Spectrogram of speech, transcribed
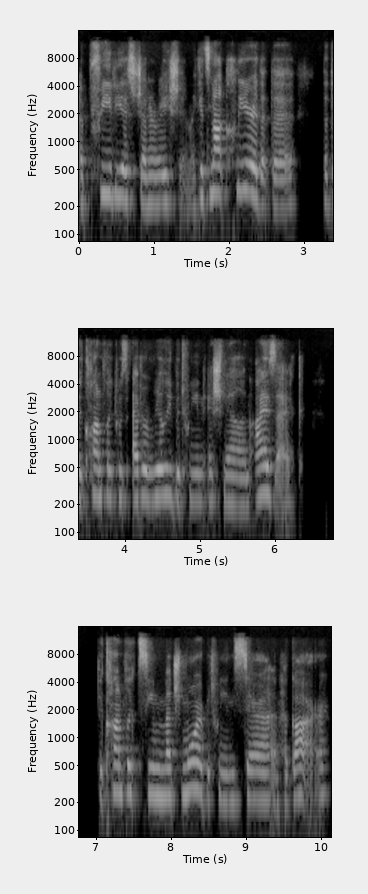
a previous generation. Like it's not clear that the that the conflict was ever really between Ishmael and Isaac. The conflict seemed much more between Sarah and Hagar.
